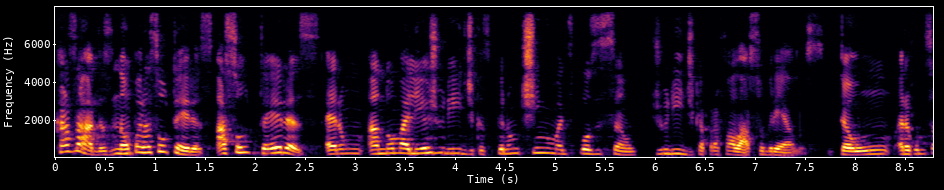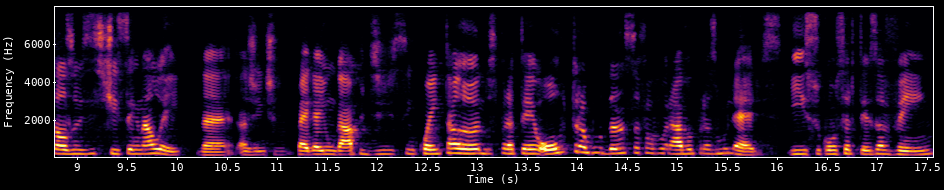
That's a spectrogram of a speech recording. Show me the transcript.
casadas, não para solteiras. As solteiras eram anomalias jurídicas, porque não tinha uma disposição jurídica para falar sobre elas. Então, era como se elas não existissem na lei, né? A gente pega aí um gap de 50 anos para ter outra mudança favorável para as mulheres. E isso com certeza vem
